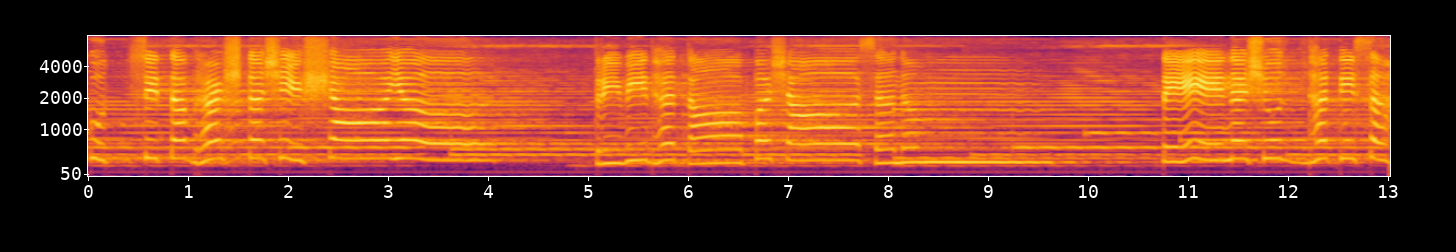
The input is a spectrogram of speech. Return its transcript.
कुत्सितभ्रष्टशिष्याय त्रिविधतापशासनम् शुद्धति सः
